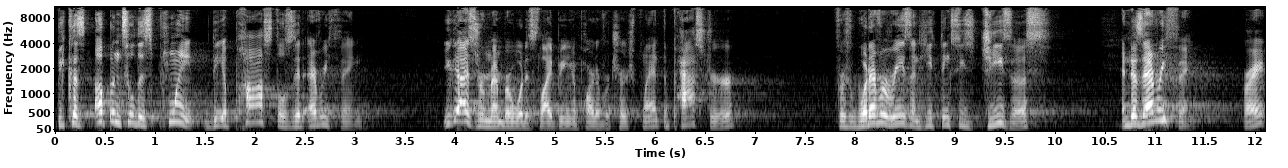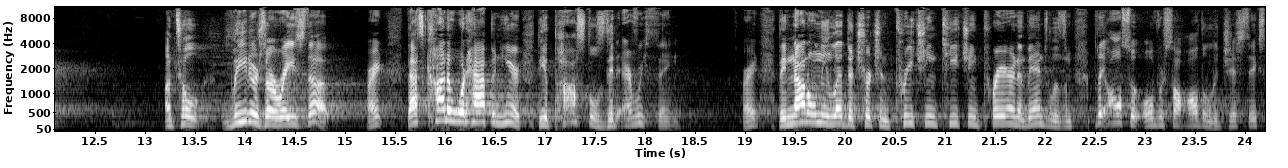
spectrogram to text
Because up until this point, the apostles did everything. You guys remember what it's like being a part of a church plant. The pastor, for whatever reason, he thinks he's Jesus and does everything, right? Until leaders are raised up, right? That's kind of what happened here. The apostles did everything, right? They not only led the church in preaching, teaching, prayer, and evangelism, but they also oversaw all the logistics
